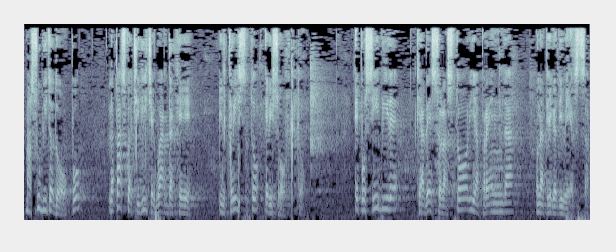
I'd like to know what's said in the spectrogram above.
Ma subito dopo la Pasqua ci dice guarda che il Cristo è risorto. È possibile che adesso la storia prenda una piega diversa.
